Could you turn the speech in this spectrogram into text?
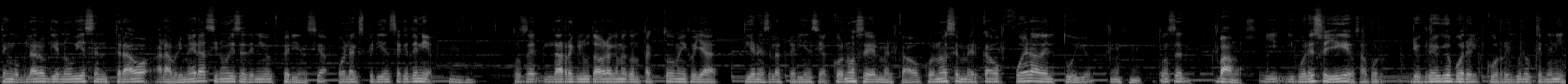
tengo claro que no hubiese entrado a la primera si no hubiese tenido experiencia o la experiencia que tenía. Entonces la reclutadora que me contactó me dijo, ya tienes la experiencia, conoces el mercado, conoces el mercado fuera del tuyo. Entonces vamos. Y, por eso llegué, o sea, por, yo creo que por el currículum que tenía.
